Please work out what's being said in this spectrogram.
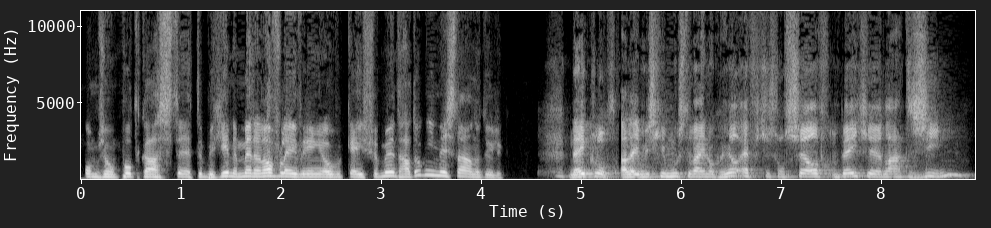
om zo'n podcast te beginnen met een aflevering over Kees Vermunt had ook niet misstaan natuurlijk. Nee, klopt. Alleen misschien moesten wij nog heel eventjes onszelf een beetje laten zien.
